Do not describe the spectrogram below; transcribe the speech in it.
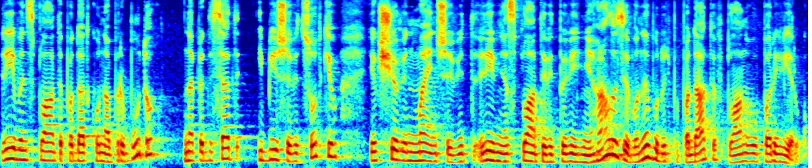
Рівень сплати податку на прибуток на 50 і більше відсотків, якщо він менше від рівня сплати відповідній галузі, вони будуть попадати в планову перевірку.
